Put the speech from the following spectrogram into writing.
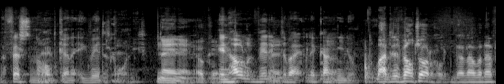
bevestigende hand kennen. Ik weet het gewoon niet. Nee, nee, oké. Inhoudelijk weet ik te weinig, dat kan ik niet doen. maar het is wel zorgelijk dat, we dat,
